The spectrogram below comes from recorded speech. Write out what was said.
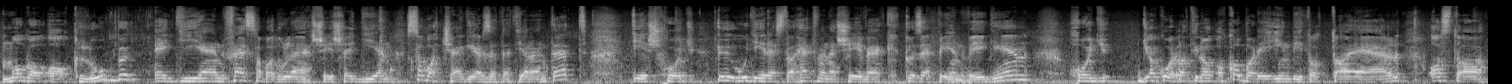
maga a klub egy ilyen felszabadulás és egy ilyen szabadságérzetet jelentett, és hogy ő úgy érezte a 70-es évek közepén végén, hogy gyakorlatilag a kabaré indította el azt a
